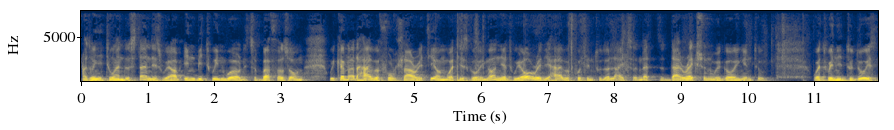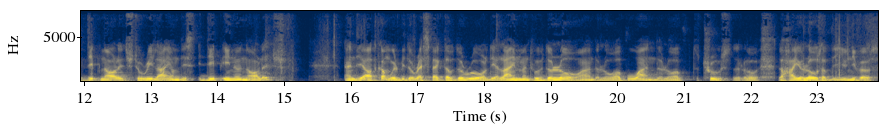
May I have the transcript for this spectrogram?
What we need to understand is we are in between world. it's a buffer zone. We cannot have a full clarity on what is going on, yet we already have a foot into the light, and that's the direction we're going into. What we need to do is deep knowledge, to rely on this deep inner knowledge, and the outcome will be the respect of the rule, the alignment with the law, and the law of one, the law of the truth, the law, the higher laws of the universe,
